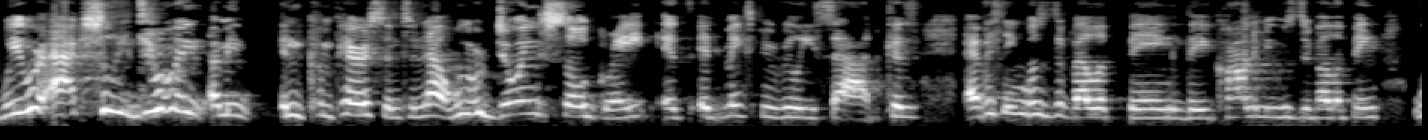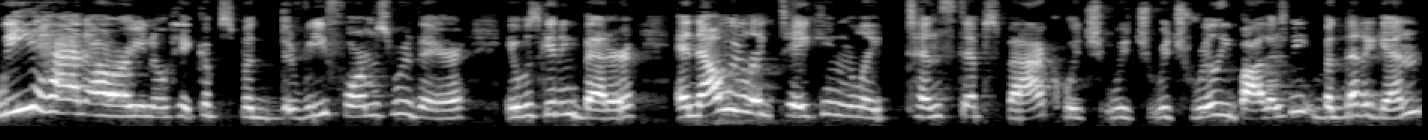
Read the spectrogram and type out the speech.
we were actually doing i mean in comparison to now we were doing so great it, it makes me really sad because everything was developing the economy was developing we had our you know hiccups but the reforms were there it was getting better and now we're like taking like 10 steps back which which which really bothers me but then again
